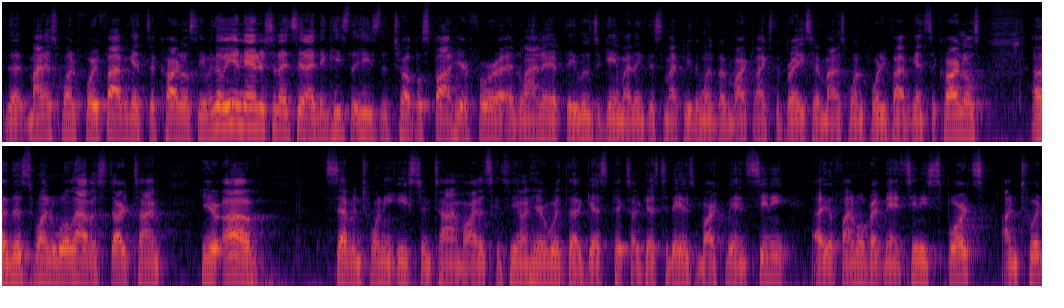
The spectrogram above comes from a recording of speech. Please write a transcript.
the minus 145 against the Cardinals team. Though Ian Anderson, I said, I think he's the, he's the trouble spot here for uh, Atlanta. If they lose a game, I think this might be the one. But Mark likes the Braves here, minus 145 against the Cardinals. Uh, this one will have a start time here of 7:20 Eastern Time. All right, let's continue on here with uh, guest picks. Our guest today is Mark Mancini. Uh, you'll find him over at Mancini Sports on Twitter.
